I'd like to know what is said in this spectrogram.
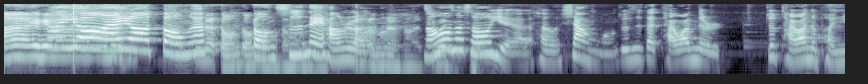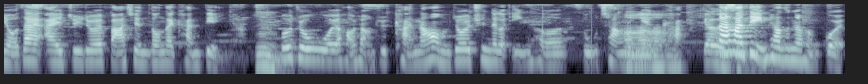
哎呀，哎呦哎呦，懂 啊这。个懂懂懂吃内行人当然当然然后那时候也很向往，就是在台湾的，就台湾的朋友在 IG 就会发现都在看电影啊，嗯，我就觉得我也好想去看，然后我们就会去那个银河赌场里面看，嗯，但它第电影票真的很贵，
